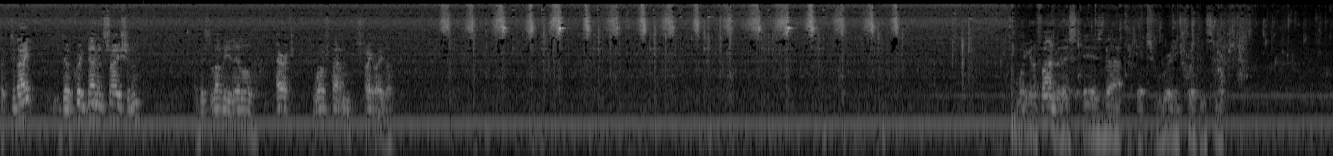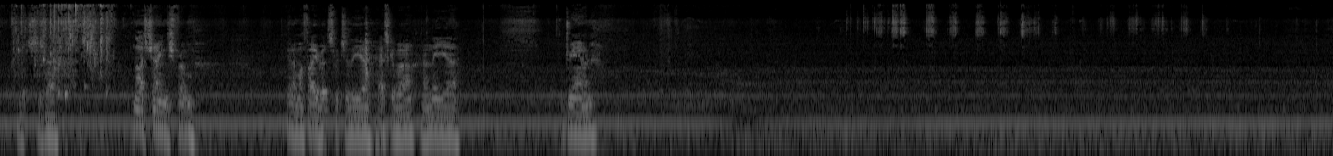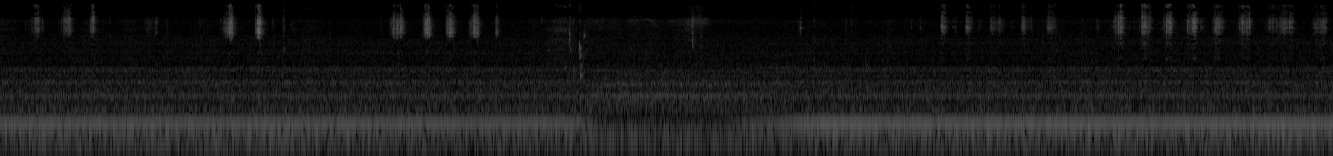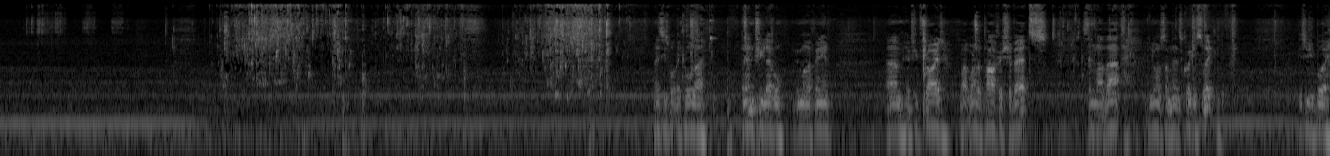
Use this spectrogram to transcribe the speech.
So today, do a quick demonstration of this lovely little Erec Welsh pattern straight razor. what you're going to find with this is that it's really quick and slick. Which is a nice change from you know my favourites, which are the uh, Escobar and the uh, Drian. This is what they call a, an entry level, in my opinion. Um, if you've tried like one of the Parker Shavettes, something like that, and you want something that's quick and slick, this is your boy.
